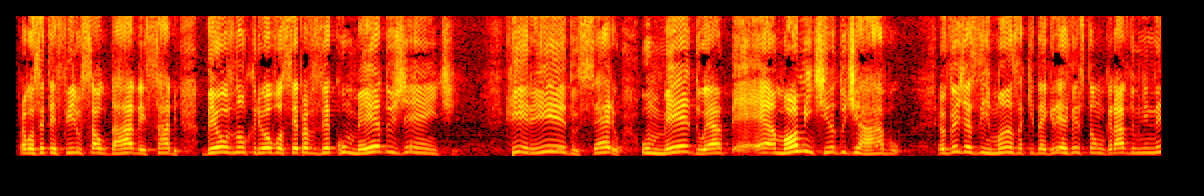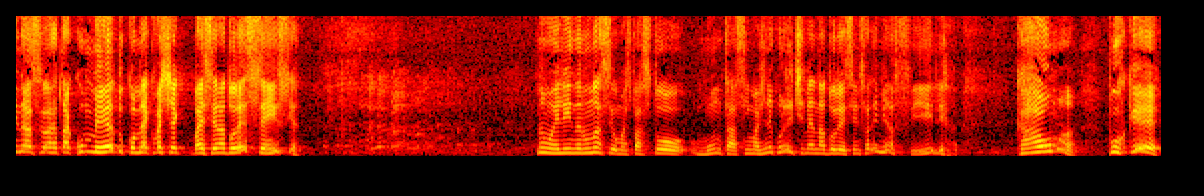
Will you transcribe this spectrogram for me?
para você ter filhos saudáveis, sabe? Deus não criou você para viver com medo, gente. Querido, sério, o medo é a, é a maior mentira do diabo. Eu vejo as irmãs aqui da igreja, às vezes estão grávidas, o menino nem nasceu, ela está com medo, como é que vai, vai ser na adolescência? Não, ele ainda não nasceu, mas pastor, o mundo está assim. Imagina quando ele estiver na adolescência. Eu falei, minha filha, calma. Por quê?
